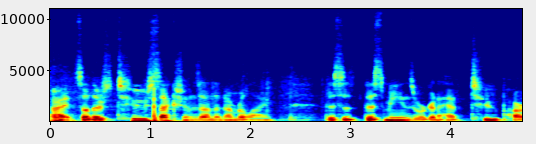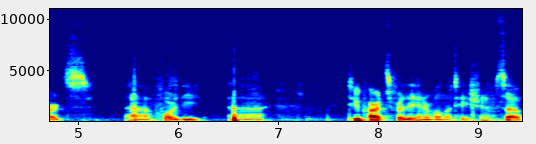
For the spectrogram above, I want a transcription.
All right, so there's two sections on the number line. This, is, this means we're going to have two parts uh, for the uh, two parts for the interval notation. So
